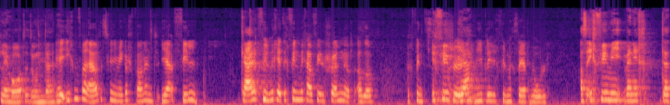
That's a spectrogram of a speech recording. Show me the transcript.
ein Haar unten. Hey, ich im Fall auch, das finde ich mega spannend. Ja, viel. Geil. Ich, mich, ich mich auch viel schöner. Also, ich finde es schön, ja. weiblich, ich fühle mich sehr wohl. Also ich fühle mich, wenn ich den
